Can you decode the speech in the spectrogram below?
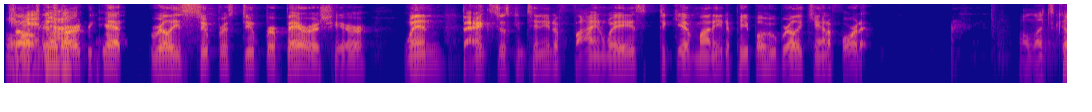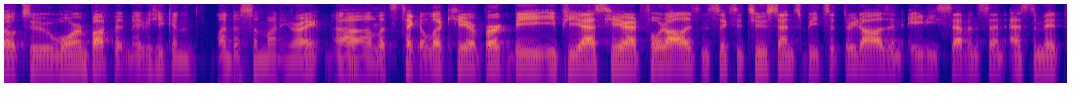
Well, So and, it's uh, hard to get really super duper bearish here when banks just continue to find ways to give money to people who really can't afford it. Well, let's go to Warren Buffett. Maybe he can lend us some money, right? Uh, let's take a look here. Burke B EPS here at four dollars and sixty-two cents beats a three dollars and eighty-seven cent estimate.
